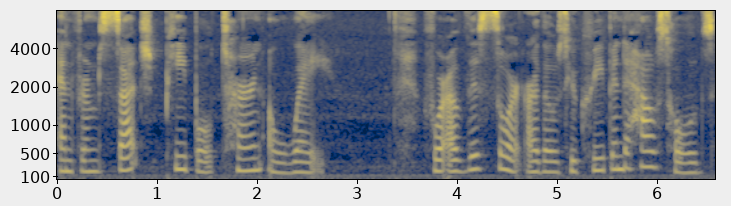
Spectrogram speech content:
And from such people turn away. For of this sort are those who creep into households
